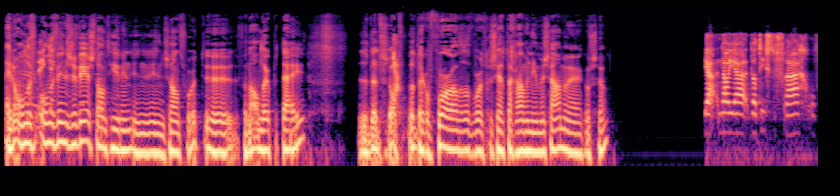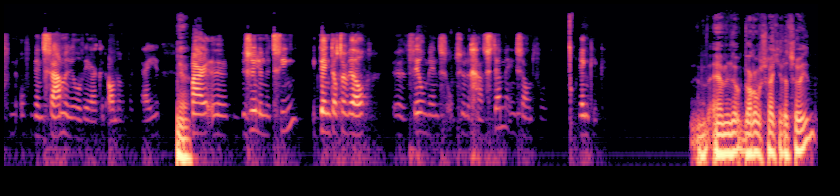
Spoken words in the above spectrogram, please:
en onder, ondervinden ze weerstand hier in, in, in Zandvoort van de andere partijen? Dat, is op, dat er op voorhand wordt gezegd, daar gaan we niet meer samenwerken of zo? Ja, nou ja, dat is de vraag of men samen wil werken, de andere partijen. Ja. Maar eh, we zullen het zien. Ik denk dat er wel eh, veel mensen op zullen gaan stemmen in Zandvoort. Denk ik. En waarom schat je dat zo in?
